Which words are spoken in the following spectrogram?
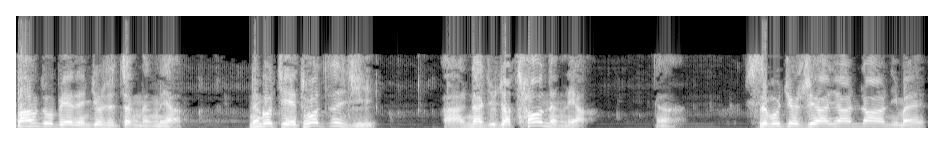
帮助别人就是正能量，能够解脱自己啊，那就叫超能量啊。师傅就是要要让你们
